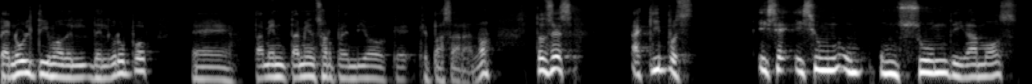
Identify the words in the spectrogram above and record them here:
penúltimo del, del grupo, eh, también, también sorprendió que, que, pasara, ¿no? Entonces, aquí pues hice, hice un, un, zoom, digamos,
